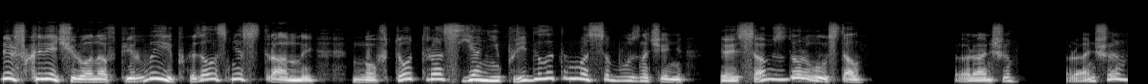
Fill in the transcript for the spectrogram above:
Лишь к вечеру она впервые показалась мне странной, но в тот раз я не придал этому особого значения. Я и сам здорово устал. Раньше, раньше...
